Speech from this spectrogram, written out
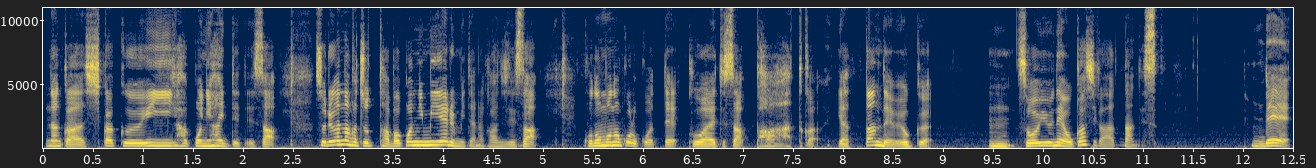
なんか四角い箱に入っててさ、それがなんかちょっとタバコに見えるみたいな感じでさ、子供の頃こうやって加えてさ、パーとかやったんだよ、よく。うん、そういうね、お菓子があったんです。で、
